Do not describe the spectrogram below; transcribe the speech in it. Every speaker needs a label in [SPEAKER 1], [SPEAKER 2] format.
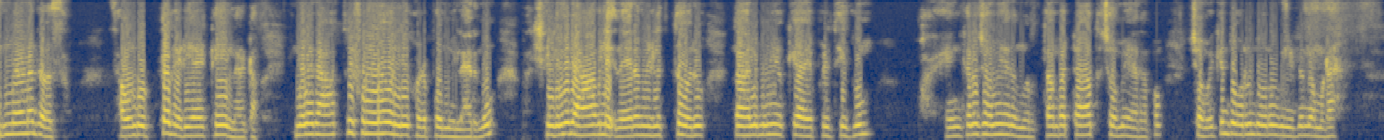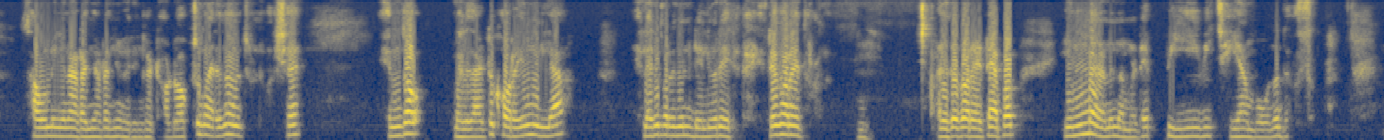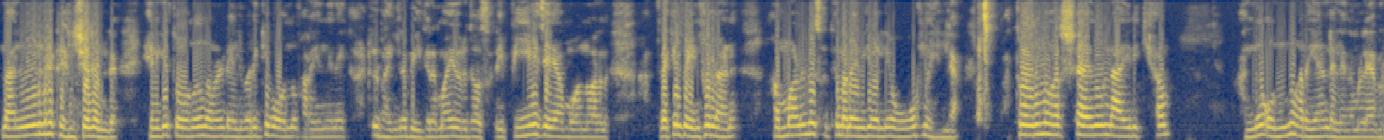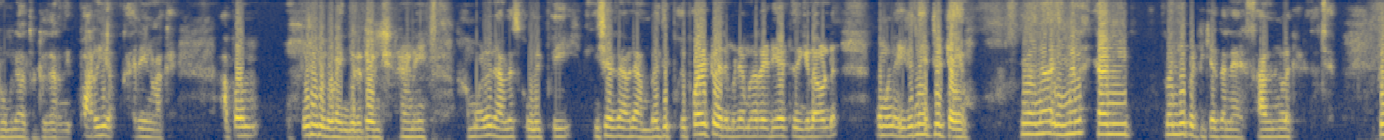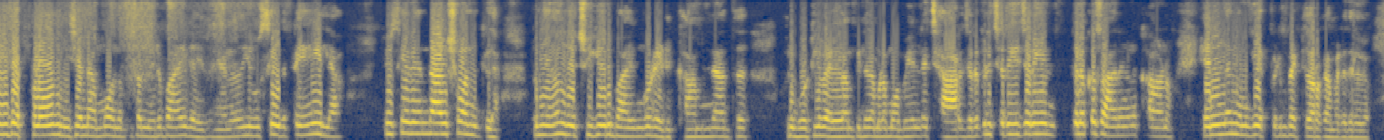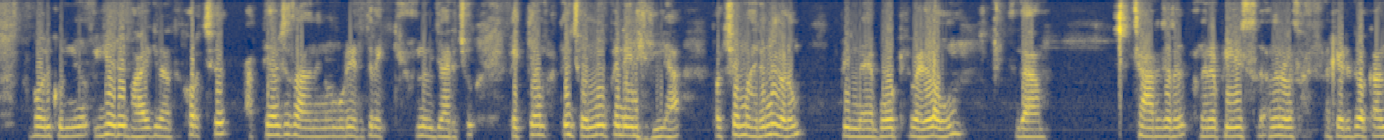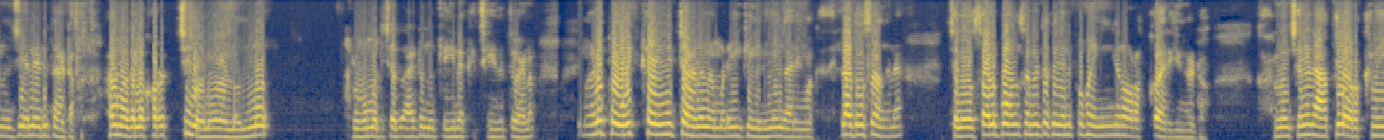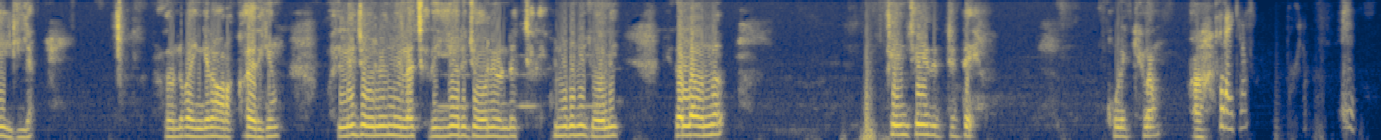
[SPEAKER 1] ഇന്നാണ് ദിവസം. സൗണ്ട് ഒട്ടും റെഡി ആയിട്ടേ ഇല്ല കേട്ടോ. ഇന്നലെ രാത്രി ഫുള്ള് വലിയ കുഴപ്പമൊന്നുമില്ലായിരുന്നു. പക്ഷെ എങ്കിൽ രാവിലെ നേരം വെളുത്ത ഒരു നാലു മണിയൊക്കെ ആയപ്പോഴത്തേക്കും ഭയങ്കര ചുമയായിരുന്നു. നിർത്താൻ പറ്റാത്ത ചുമയായിരുന്നു. അപ്പം ചുമയ്ക്കും തോറും തോറും വീണ്ടും നമ്മുടെ സൗണ്ട് ഇങ്ങനെ അടഞ്ഞടഞ്ഞു വരും കേട്ടോ. ഡോക്ടർ മരുന്ന് തന്നിട്ടുണ്ട്. പക്ഷെ എന്തോ വലുതായിട്ട് കുറയുന്നില്ല. എല്ലാവരും പറയുന്നത് ഡെലിവറി ഒക്കെ കഴിഞ്ഞിട്ടേ കുറയത്തുള്ളൂ. അതൊക്കെ പറയട്ടെ. അപ്പം ഇന്നാണ് നമ്മുടെ പി ചെയ്യാൻ പോകുന്ന ദിവസം. നല്ല ടെൻഷൻ ഉണ്ട്. എനിക്ക് തോന്നുന്നു നമ്മൾ ഡെലിവറിക്ക് പോകുന്നു പറയുന്നതിനേക്കാട്ടിൽ ഭയങ്കര ഭീകരമായ ഒരു ദിവസം ഈ പി വി ചെയ്യാൻ പോകുന്ന പറയുന്നത്. അത്രയ്ക്കും പെയിൻഫുൾ ആണ്. അമ്മാളിന്റെ സത്യം പറഞ്ഞാൽ എനിക്ക് വലിയ ഓർമ്മയില്ല. പത്ത് പതിനൊന്ന് വർഷം അന്ന് ഒന്നും അറിയാണ്ടല്ലേ നമ്മൾ ലേബർ റൂമിനകത്തോട്ട് കയറി ഇപ്പം അറിയാം കാര്യങ്ങളൊക്കെ. അപ്പം എനിക്ക് ഭയങ്കര ടെൻഷനാണ് നമ്മൾ രാവിലെ സ്കൂളിൽ പോയി. ഇനിഷ്യൽ രാവിലെ അമ്പലത്തിൽ പോയി. പോയിട്ട് വരുമ്പോൾ നമ്മൾ റെഡി ആയിട്ട് നിൽക്കുന്നതുകൊണ്ട് നമ്മൾ എഴുന്നേറ്റിട്ടേ. ഞാൻ ഇന്നലെ ഞാൻ ഈ വലിയ പെട്ടിക്കകത്തല്ലേ സാധനങ്ങളൊക്കെ എടുത്ത് അപ്പൊ ഇത് എപ്പോഴോ നിശന്റെ അമ്മ വന്നപ്പോൾ തന്നൊരു ബാഗായിരുന്നു ഞാനത് യൂസ് ചെയ്തിട്ടേ ഇല്ല. യൂസ് ചെയ്തതിന്റെ ആവശ്യം വന്നിട്ടില്ല. അപ്പൊ ഞാൻ വിചാരിച്ചു ഈ ഒരു ബാഗും കൂടെ എടുക്കാം. ഇതിനകത്ത് ഒരു ബോട്ടിൽ വെള്ളം പിന്നെ നമ്മുടെ മൊബൈലിന്റെ ചാർജർ പിന്നെ ചെറിയ ചെറിയ ഇതിലൊക്കെ സാധനങ്ങൾ കാണും. എല്ലാം നമുക്ക് എപ്പോഴും പെട്ടി തുറക്കാൻ പറ്റത്തില്ലല്ലോ. അപ്പൊ ഒരു കുഞ്ഞു ഈ ഒരു ബാഗിനകത്ത് കുറച്ച് അത്യാവശ്യ സാധനങ്ങളും കൂടി എടുത്ത് വെക്കാമെന്ന് വിചാരിച്ചു. വെക്കാൻ പ്രത്യേകിച്ച് ഒന്നും ഇപ്പം ഇല്ല. പക്ഷെ മരുന്നുകളും പിന്നെ ബോട്ടിൽ വെള്ളവും എന്താ ചാർജർ അങ്ങനെ പീസ് അങ്ങനെയുള്ള സാധനങ്ങളൊക്കെ എടുത്ത് വെക്കാന്ന് വെച്ച് ഞാൻ എടുത്താട്ടോ. അത് മാത്രമല്ല കുറച്ച് ജോലികളുണ്ട്. ഒന്ന് റൂം ചെറുതായിട്ടൊന്ന് ക്ലീൻ ഒക്കെ ചെയ്തിട്ട് വേണം. നമ്മൾ പോയി കഴിഞ്ഞിട്ടാണ് നമ്മുടെ ഈ ക്ലീനിങ്ങും കാര്യങ്ങളൊക്കെ. എല്ലാ ദിവസവും അങ്ങനെ ചില ദിവസങ്ങൾ പോകുന്ന സമയത്തൊക്കെ ഞാനിപ്പോൾ ഭയങ്കര ഉറക്കമായിരിക്കും കേട്ടോ. കാരണം വെച്ചാൽ രാത്രി ഉറക്കമേ ഇല്ല. അതുകൊണ്ട് ഭയങ്കര ഉറക്കമായിരിക്കും. വലിയ ജോലിയൊന്നുമില്ല ചെറിയൊരു ജോലിയുണ്ട്. ചെറിയ കുഞ്ഞു കുഞ്ഞു ജോലി. ഇതെല്ലാം ഒന്ന് ക്ലീൻ ചെയ്തിട്ടിട്ടേ കുളിക്കണം. ആ.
